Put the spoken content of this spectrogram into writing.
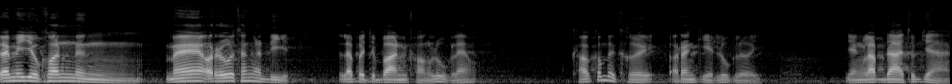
แต่มีอยู่คนหนึ่ง แม้รู้ทั้งอดีตและปัจจุบันของลูกแล้ว เขาก็ไม่เคยรังเกียจลูกเลย ยังรับได้ทุกอย่าง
